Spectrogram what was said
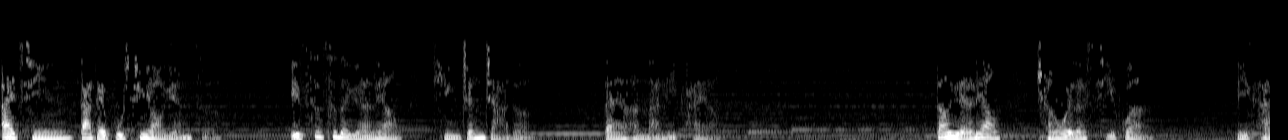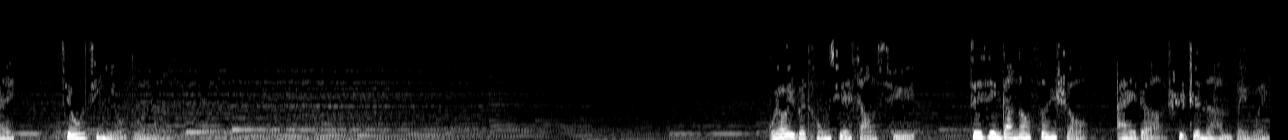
爱情大概不需要原则。一次次的原谅挺挣扎的，但也很难离开啊。当原谅成为了习惯，离开究竟有多难？我有一个同学小徐，最近刚刚分手，爱的是真的很卑微。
